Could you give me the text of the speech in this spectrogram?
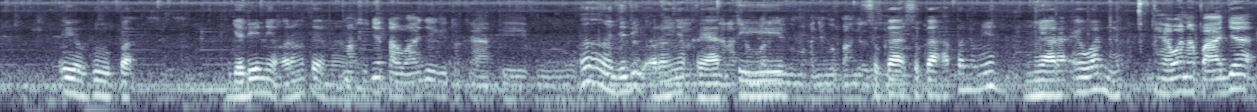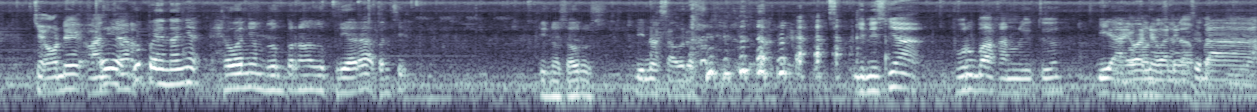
Oh iya, gue lupa. Jadi ini orang tuh emang. Maksudnya tahu aja gitu kreatif. Eh, jadi orangnya kreatif. Narasumbernya, makanya gue panggil Suka suka apa namanya? Melihara hewan ya. hewan apa aja COD Oh iya, lancar. gue pengen nanya hewan yang belum pernah lu pelihara apa sih? Dinosaurus. dinosaurus Jenisnya purba kan lu itu. iya hewan-hewan yang dapat, sudah iya.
